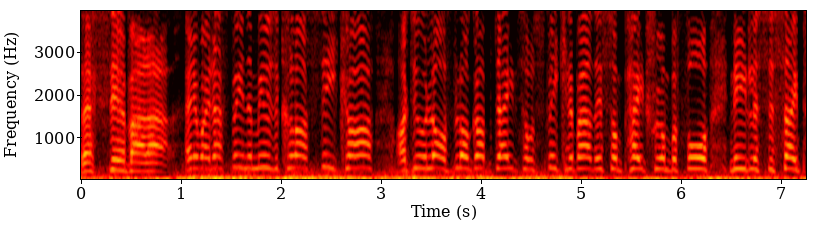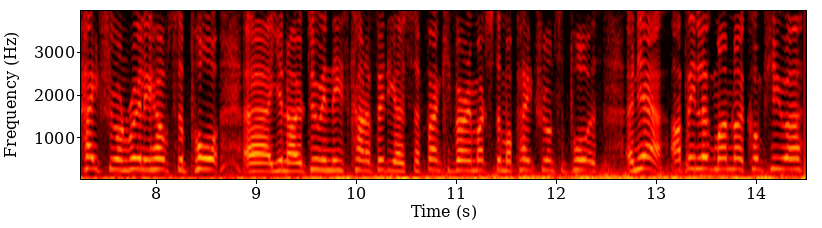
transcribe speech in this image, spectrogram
Let's see about that. Anyway, that's been the musical RC car. I do a lot of vlog updates. I was speaking about this on Patreon before. Needless to say, Patreon really helps support, uh, you know, doing these kind of videos. So thank you very much to my Patreon supporters. And yeah, I've been Look Mum No Computer,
